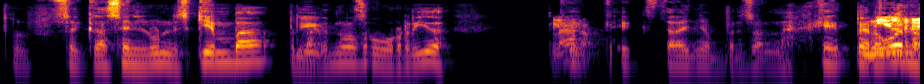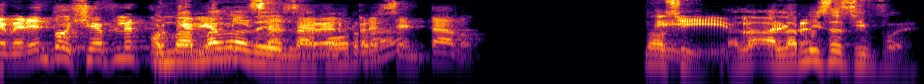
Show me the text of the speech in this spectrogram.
pues, se casa el lunes. ¿Quién va? Pues la gente más aburrida. Claro. Qué, extraño personaje. Pero Ni el reverendo Scheffler porque había misa de haber presentado. No, sí, a, la, misa sí fue.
